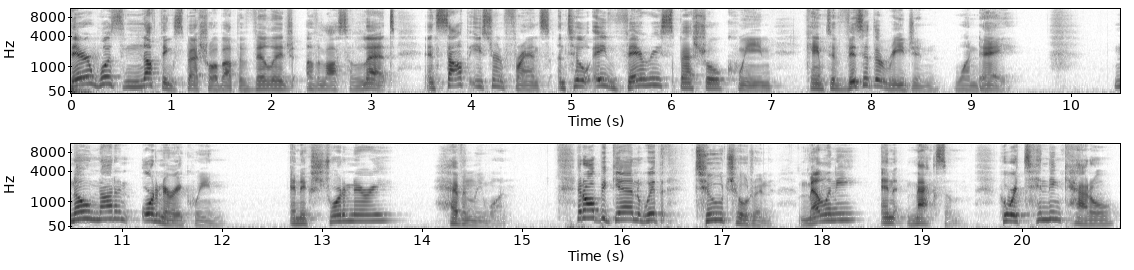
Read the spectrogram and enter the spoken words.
There was nothing special about the village of La Salette in southeastern France until a very special queen came to visit the region one day. No, not an ordinary queen, an extraordinary heavenly one. It all began with two children, Melanie and Maxim, who were tending cattle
